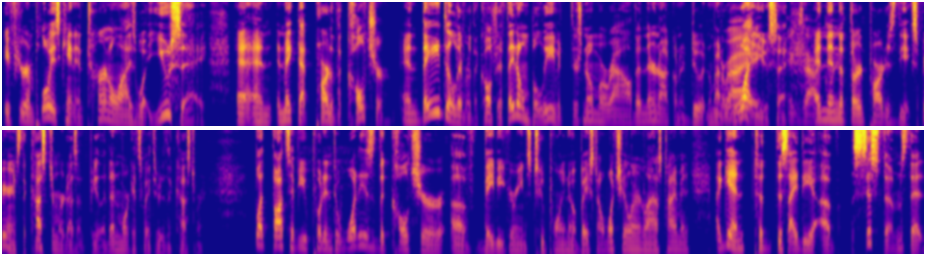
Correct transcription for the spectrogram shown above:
if your employees can't internalize what you say and, and and make that part of the culture, and they deliver the culture, if they don't believe it, there's no morale. Then they're not going to do it, no matter what you say. Exactly. And then the third part is the experience. The customer doesn't feel it. Doesn't work its way through to the customer. What thoughts have you put into what is the culture of Baby Greens 2.0 based on what you learned last time? And again, to this idea of systems that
